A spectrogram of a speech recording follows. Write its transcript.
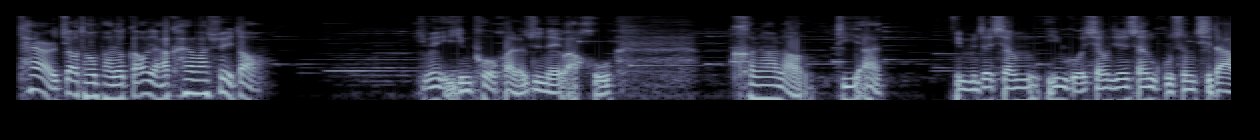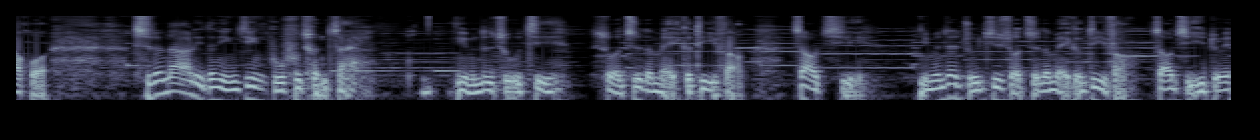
泰尔教堂旁的高崖开挖隧道，你们已经破坏了日内瓦湖克拉朗堤岸。”你们在乡英国乡间山谷升起大火，使得那里的宁静不复存在。你们的足迹所至的每个地方，造起你们在足迹所至的每个地方，造起一堆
